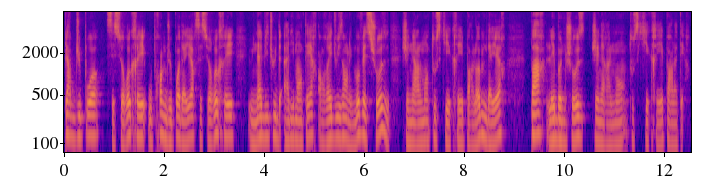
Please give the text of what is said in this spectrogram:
Perdre du poids, c'est se recréer, ou prendre du poids d'ailleurs, c'est se recréer une habitude alimentaire en réduisant les mauvaises choses, généralement tout ce qui est créé par l'homme d'ailleurs, par les bonnes choses, généralement tout ce qui est créé par la Terre.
